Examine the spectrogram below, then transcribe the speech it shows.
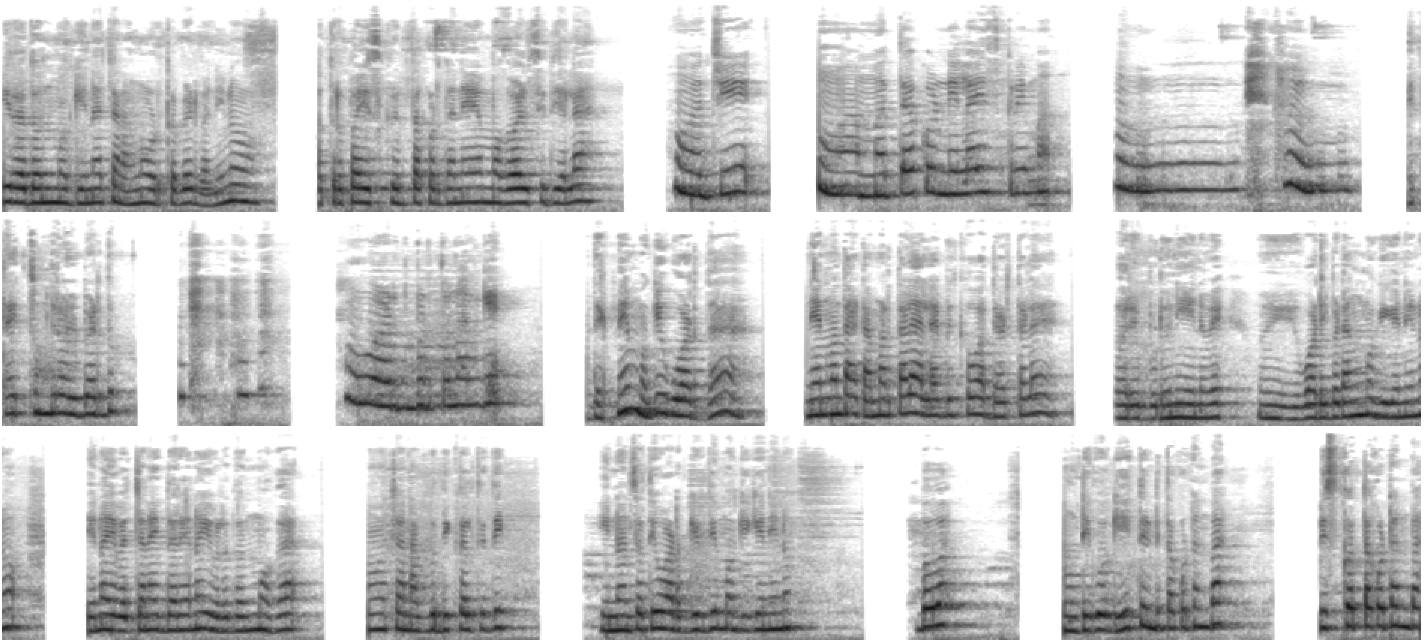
ಇರೋದೊಂದು ಮಗಿನ ಚೆನ್ನಾಗಿ ನೋಡ್ಕೋಬೇಡ್ವಾ ನೀನು? ಹತ್ತು ರೂಪಾಯಿ ಐಸ್ ಕ್ರೀಮ್ ತಕೊಡ್ದಾನೆ ಮಗ ಅಳಿಸಿದ್ಯಲ್ಲ ಅಜ್ಜಿ ಅಮ್ಮ ತಕೊಂಡಿಲ್ಲ ಐಸ್ ಕ್ರೀಮ್ ಆಯ್ತಾಯ್ತು ಸುಮ್ಮನೆ ಅಳ್ಬಾರ್ದು. ಹೊಡೆದ್ಬಿಡ್ತು ನನಗೆ ಅದಕ್ಕೆ ಮಗಿಗೆ ಹೊಡ್ದ ನೀನು ಒಂದು ಆಟ ಮಾಡ್ತಾಳೆ ಎಲ್ಲ ಬಿಕ್ಕ ಒದ್ದಾಡ್ತಾಳೆ? ಸರಿ ಬಿಡು ನೀನುವೆ. ಹೊಡಿಬಿಡಂಗೆ ಮುಗಿಗೆ ನೀನು. ಏನೋ ಐವತ್ತು ಜನ ಇದ್ದಾರೇನೋ ಇವ್ರದೊಂದು ಮಗ. ಹ್ಞೂ ಚೆನ್ನಾಗಿ ಬುದ್ಧಿ ಕಲ್ತಿದ್ದಿ. ಇನ್ನೊಂದ್ಸತಿ ಹೊಡೆದಿದ್ದಿ ಮಗಿಗೆ ನೀನು. ಬವ್ವ ಅಂಗಡಿಗೆ ಹೋಗಿ ತಿಂಡಿ ತಕೊಟನ್ ಬಾ. ಬಿಸ್ಕೊತ್ ತಗೊಟನ್ ಬಾ.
